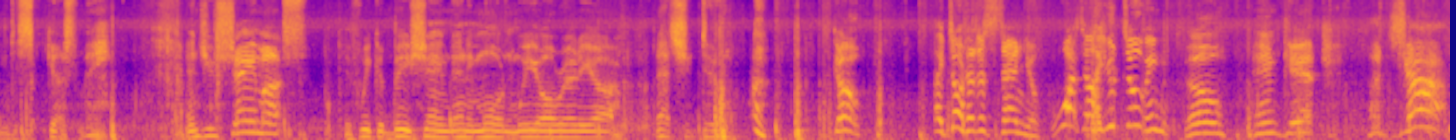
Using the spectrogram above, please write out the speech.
You disgust me. And you shame us. If we could be shamed any more than we already are, that should do. Go! I don't understand you. What are you doing? Go and get a job!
